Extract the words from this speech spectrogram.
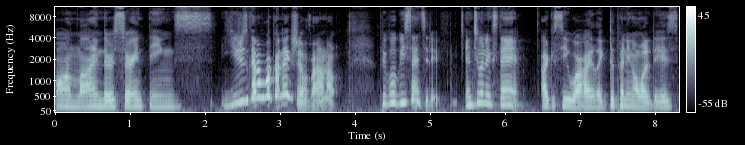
online, there's certain things you just gotta walk on eggshells. I don't know. People be sensitive. And to an extent, I can see why, like depending on what it is.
